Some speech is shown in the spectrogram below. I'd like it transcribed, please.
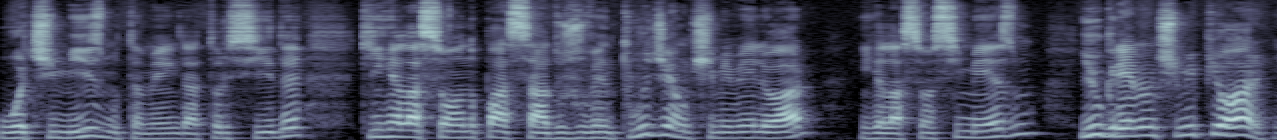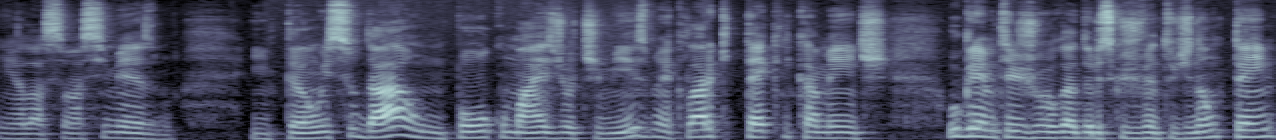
o otimismo também da torcida, que em relação ao ano passado, o Juventude é um time melhor em relação a si mesmo, e o Grêmio é um time pior em relação a si mesmo. Então isso dá um pouco mais de otimismo. É claro que tecnicamente o Grêmio tem jogadores que o Juventude não tem,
